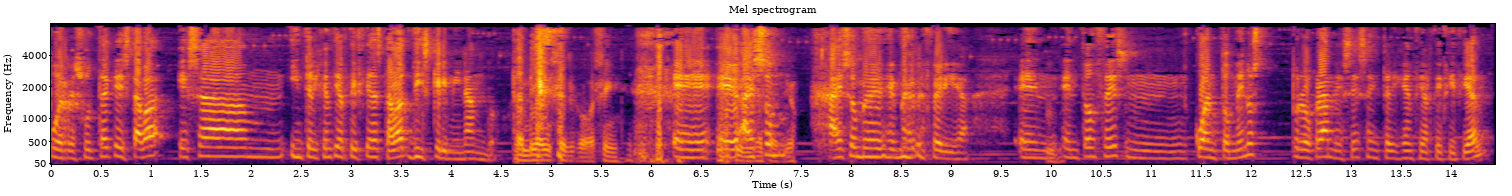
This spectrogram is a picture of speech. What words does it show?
pues resulta que estaba esa mm, inteligencia artificial estaba discriminando. También sesgo, sí. Eh, eh, a eso, a eso me, refería. Mm. Entonces, mm, cuanto menos programes esa inteligencia artificial,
